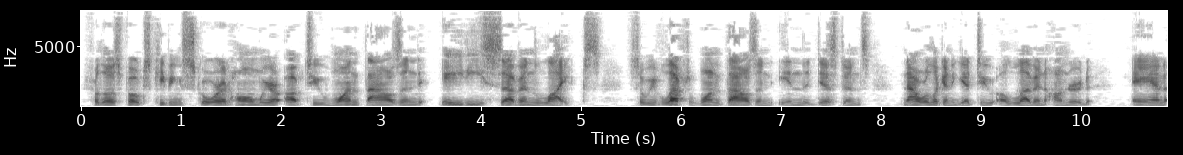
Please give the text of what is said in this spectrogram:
For those folks keeping score at home, we are up to 1,087 likes. So we've left 1,000 in the distance. Now we're looking to get to 1,100. And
